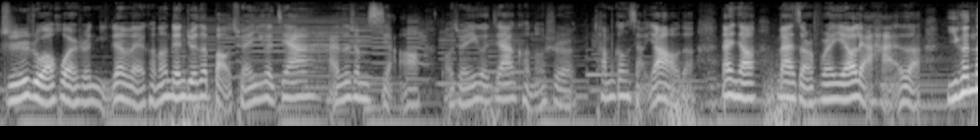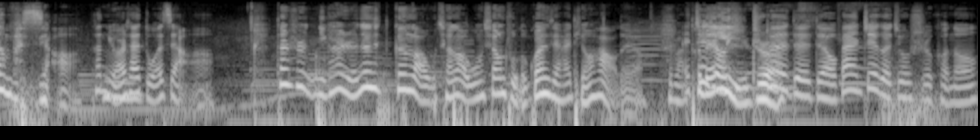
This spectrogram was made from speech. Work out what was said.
执着，或者是你认为可能人觉得保全一个家，孩子这么小，保全一个家可能是他们更想要的。但你像麦瑟尔夫人也有俩孩子，一个那么小，她女儿才多小啊。但是你看，人家跟老前老公相处的关系还挺好的呀，是吧？特别理智。对对对，我发现这个就是可能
